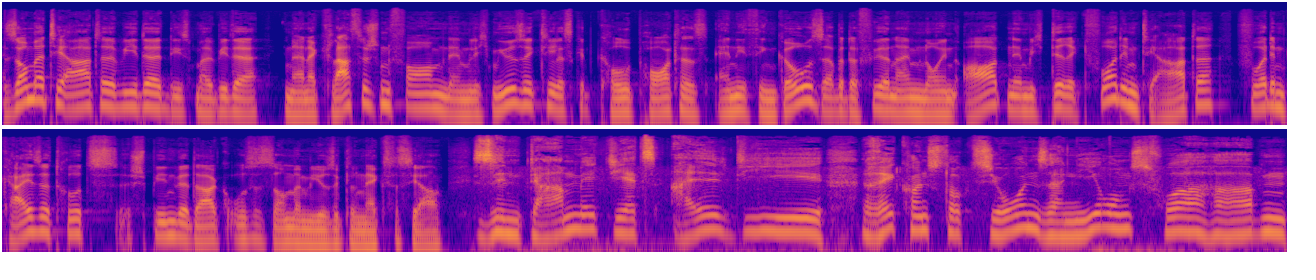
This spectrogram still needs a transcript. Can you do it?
Sommertheater wieder, diesmal wieder in einer klassischen Form, nämlich Musical. Es gibt Cole Porters Anything Goes, aber dafür an einem neuen Ort, nämlich direkt vor dem Theater, vor dem Kaisertrutz spielen wir da großes Sommermusical nächstes Jahr. Sind damit jetzt all die Rekonstruktion, Sanierungsvorhaben,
